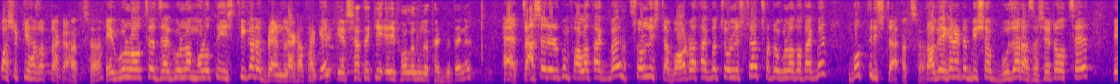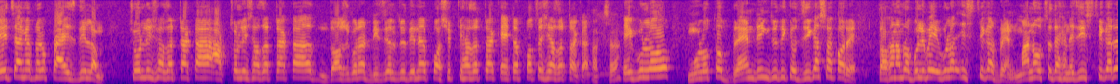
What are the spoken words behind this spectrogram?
পঁয়ষট্টি হাজার টাকা। আচ্ছা। এগুলো হচ্ছে যেগুলো মূলত স্টিকারে ব্র্যান্ড লেখা থাকে। এর সাথে কি এই ফলগুলো থাকবে তাই না? হ্যাঁ চাষের এরকম ফলা থাকবে চল্লিশটা বড়টা থাকবে চল্লিশটা ছোটগুলো তো থাকবে বত্রিশটা। আচ্ছা। তবে এখানে একটা বিষয় বোঝার আছে সেটা হচ্ছে এই যে আমি আপনাকে প্রাইস দিলাম চল্লিশ হাজার টাকা আটচল্লিশ হাজার টাকা দশ গোড়া ডিজেল যদি নেয় পঁয়ষট্টি হাজার টাকা এটা পঁচাশি হাজার টাকা আচ্ছা। এগুলো মূলত ব্র্যান্ডিং যদি কেউ জিজ্ঞাসা করে তখন আমরা বলি ভাই এগুলো স্টিকার ব্র্যান্ড মানে হচ্ছে দেখেন এই যে স্টিকারে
